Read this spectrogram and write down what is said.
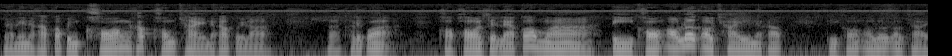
และนี่นะครับ ก็เป็นคล้องนะครับคล้องชัยนะครับ เวลาเขาเรียกว่าขอพรเสร็จแล้วก็มาตีคล้องเอาเลิกเอาชัยนะครับ ตีคล้องเอาเลิกเอาชัย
